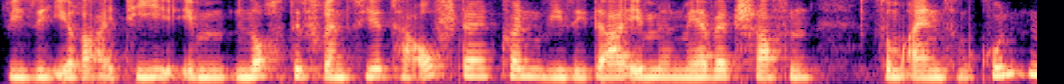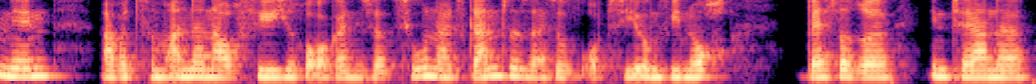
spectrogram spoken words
wie sie ihre IT eben noch differenzierter aufstellen können, wie sie da eben einen Mehrwert schaffen, zum einen zum Kunden hin, aber zum anderen auch für ihre Organisation als Ganzes, also ob sie irgendwie noch bessere interne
